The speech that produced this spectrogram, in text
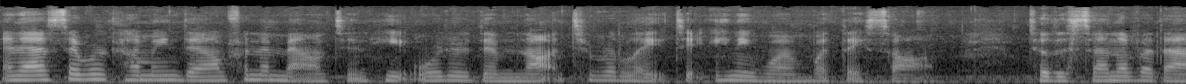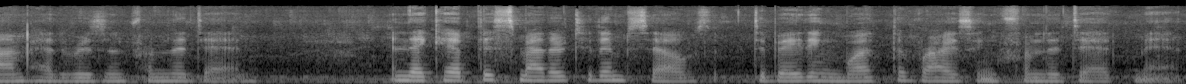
And as they were coming down from the mountain, he ordered them not to relate to anyone what they saw, till the Son of Adam had risen from the dead. And they kept this matter to themselves, debating what the rising from the dead meant.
